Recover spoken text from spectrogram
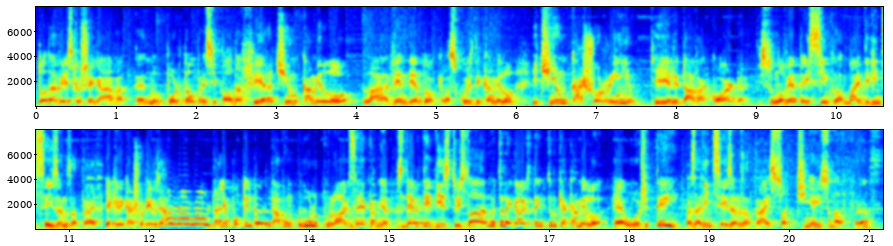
Toda vez que eu chegava eh, no portão principal da feira, tinha um camelô lá vendendo aquelas coisas de camelô e tinha um cachorrinho que ele dava corda. Isso 95, lá, mais de 26 anos atrás. E aquele cachorrinho fazia, dali um pouquinho ele dava um pulo, pulava e saía caminhando. Você deve ter visto isso. Ah, muito legal, isso tem tudo que é camelô. É, hoje tem. Mas há 26 anos atrás só tinha isso na França.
